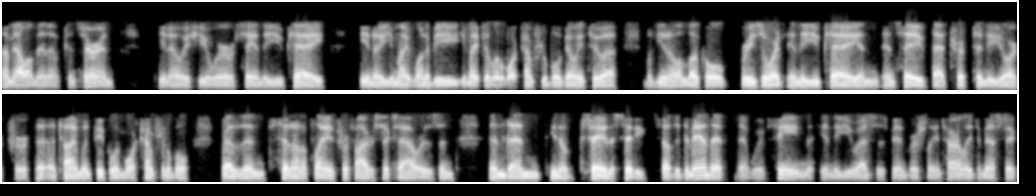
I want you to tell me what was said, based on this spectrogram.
some element of concern. You know, if you were, say, in the UK, you know, you might want to be, you might be a little more comfortable going to a, you know, a local resort in the UK and, and save that trip to New York for a time when people are more comfortable rather than sit on a plane for five or six hours and and then you know stay in a city. So the demand that that we've seen in the U.S. has been virtually entirely domestic,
